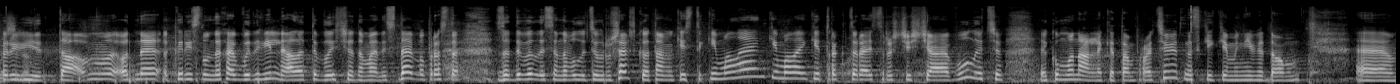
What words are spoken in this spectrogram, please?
Привіт. Та, одне крісло нехай буде вільне, але ти ближче до мене сідай. Ми просто задивилися на вулицю Грушевського. Там якийсь такий маленький, маленький тракторець розчищає вулицю. Е, Комунальники там працюють, наскільки мені відомо. Е,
